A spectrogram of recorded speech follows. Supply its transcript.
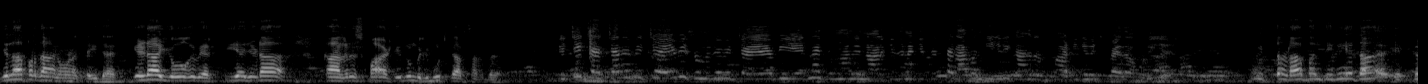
ਜ਼ਿਲ੍ਹਾ ਪ੍ਰਧਾਨ ਹੋਣਾ ਚਾਹੀਦਾ ਹੈ? ਕਿਹੜਾ ਯੋਗ ਵਿਅਕਤੀ ਹੈ ਜਿਹੜਾ ਕਾਂਗਰਸ ਪਾਰਟੀ ਨੂੰ ਮਜ਼ਬੂਤ ਕਰ ਸਕਦਾ ਹੈ? ਪਿੱਛੇ ਚਰਚਾ ਦੇ ਵਿੱਚ ਇਹ ਵੀ ਸੁਣਨ ਦੇ ਵਿੱਚ ਆਇਆ ਵੀ ਇਹਨਾਂ ਚੋਣਾਂ ਦੇ ਨਾਲ ਕਿਤੇ ਨਾ ਕਿਤੇ ਧੜਾਬੰਦੀ ਜਿਹੜੀ ਕਾਂਗਰਸ ਪਾਰਟੀ ਦੇ ਵਿੱਚ ਪੈਦਾ ਹੋ ਰਹੀ ਹੈ। ਕੋਈ ਧੜਾਬੰਦੀ ਨਹੀਂ ਇਹ ਤਾਂ ਇੱਕ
